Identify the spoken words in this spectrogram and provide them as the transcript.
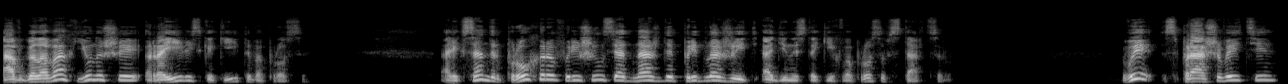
А в головах юношей роились какие-то вопросы. Александр Прохоров решился однажды предложить один из таких вопросов Старцеву. «Вы спрашиваете,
